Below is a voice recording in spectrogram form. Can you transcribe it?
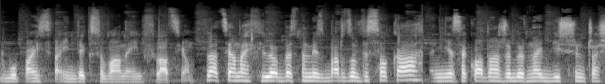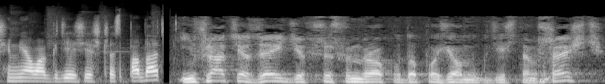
Skarbu Państwa indeksowane inflacją. Inflacja na chwilę obecną jest bardzo wysoka. Nie zakładam, żeby w najbliższym czasie miała gdzieś jeszcze spadać. Inflacja zejdzie w przyszłym roku do poziomu gdzieś tam 6,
